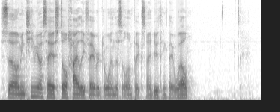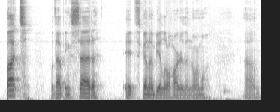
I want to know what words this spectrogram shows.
So, I mean, Team USA is still highly favored to win this Olympics, and I do think they will. But with that being said, it's going to be a little harder than normal. Um,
